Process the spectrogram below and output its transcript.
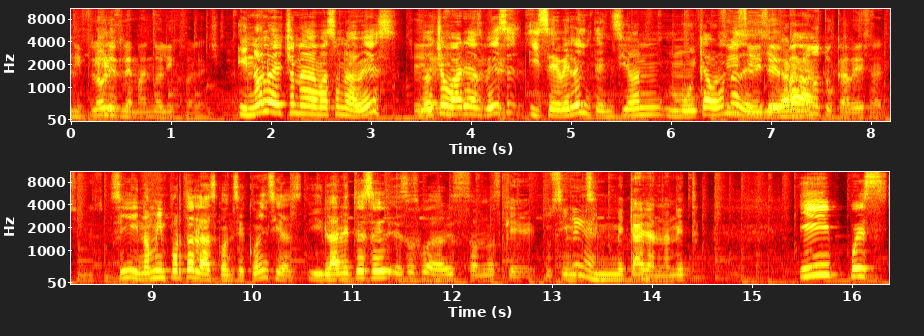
Ni Flores le mandó el hijo a la chingada. Y no lo ha hecho nada más una vez. Sí, lo ha hecho varias veces. veces. Y se ve la intención muy Sí, cabrona de sí, se llegar a. tu cabeza, chingas. Sí, no me importan las consecuencias. Y la neta, ese- esos jugadores son los que pues, sí, Sí. sí me cagan, la neta. Y pues,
